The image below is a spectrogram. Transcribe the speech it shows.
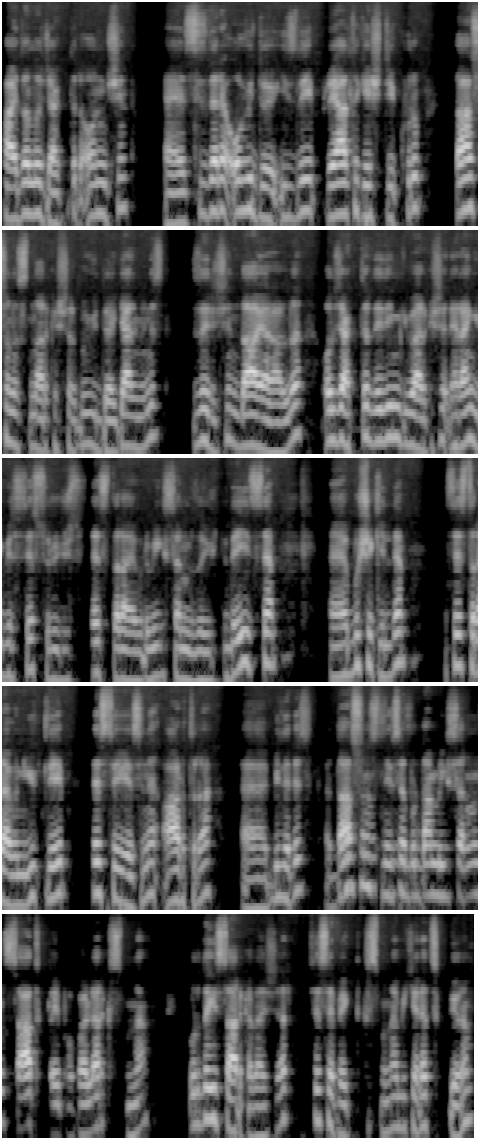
faydalı olacaktır. Onun için e, sizlere o videoyu izleyip Realtek HD kurup daha sonrasında arkadaşlar bu videoya gelmeniz sizler için daha yararlı olacaktır. Dediğim gibi arkadaşlar herhangi bir ses sürücüsü ses driver'ı bilgisayarımıza yüklü değilse e, bu şekilde ses driver'ını yükleyip ses seviyesini artırabiliriz. Daha sonrasında ise buradan bilgisayarımın sağ tıklayıp hoparlör kısmına burada ise arkadaşlar ses efekti kısmına bir kere tıklıyorum.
